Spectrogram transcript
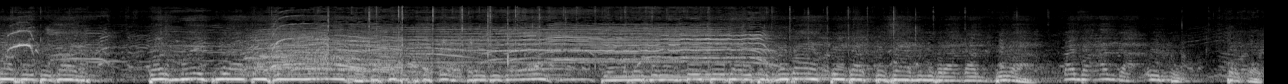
masih bisa bermain di atas sana. Terus saya nomor tujuh dari Perseba tidak bisa menyeberangkan bola. Tambah angka untuk Perkop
